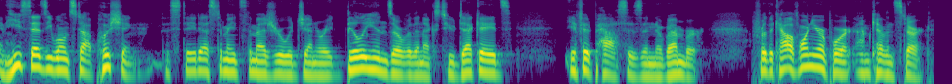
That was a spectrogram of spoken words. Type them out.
And he says he won't stop pushing. The state estimates the measure would generate billions over the next two decades if it passes in November. For the California Report, I'm Kevin Stark.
